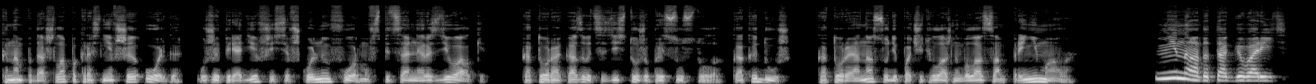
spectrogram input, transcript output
К нам подошла покрасневшая Ольга, уже переодевшаяся в школьную форму в специальной раздевалке, которая, оказывается, здесь тоже присутствовала, как и душ, который она, судя по чуть влажным волосам, принимала. «Не надо так говорить!»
